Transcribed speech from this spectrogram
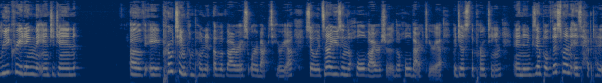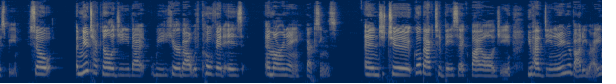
recreating the antigen of a protein component of a virus or a bacteria. So it's not using the whole virus or the whole bacteria, but just the protein. And an example of this one is hepatitis B. So a new technology that we hear about with COVID is mRNA vaccines. And to go back to basic biology, you have DNA in your body, right?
